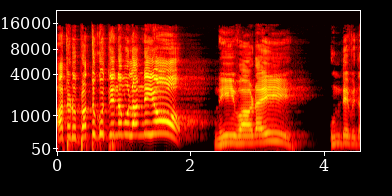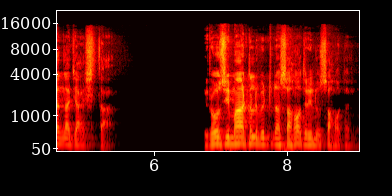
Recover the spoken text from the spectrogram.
అతడు బ్రతుకు దినములన్నయో నీ వాడై ఉండే విధంగా చేస్తా. ఈరోజు ఈ మాటలు వింటున్న సహోదరులు సహోదరులు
